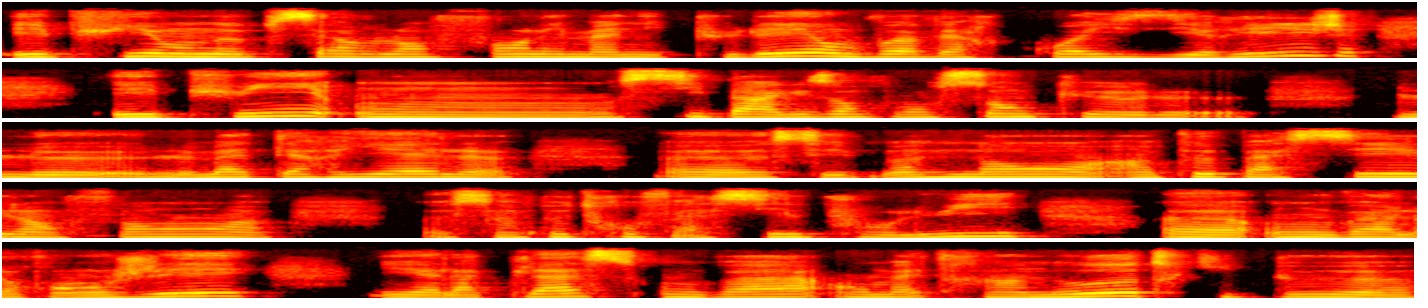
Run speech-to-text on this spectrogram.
Et puis, on observe l'enfant les manipuler, on voit vers quoi il se dirige. Et puis, on, si par exemple, on sent que le, matériel, euh, c'est maintenant un peu passé, l'enfant, c'est un peu trop facile pour lui, on va le ranger et à la place, on va en mettre un autre qui peut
